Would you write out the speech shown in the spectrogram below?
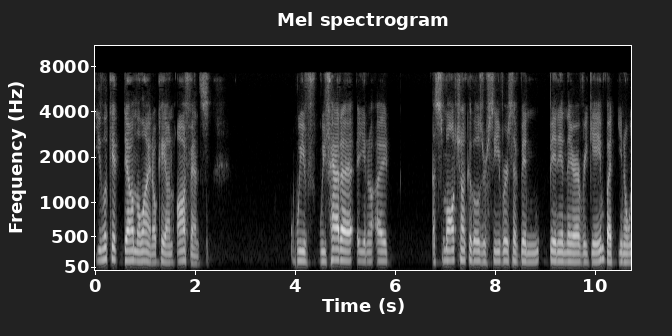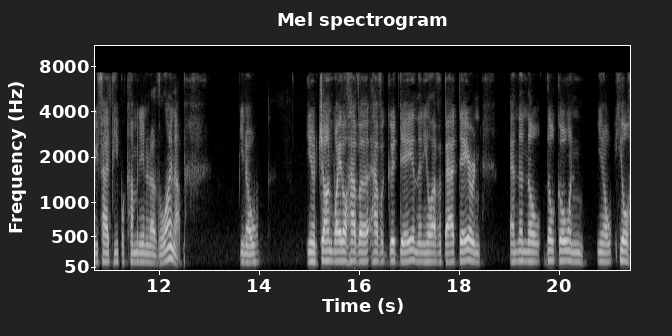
you look at down the line. Okay, on offense, we've we've had a you know a a small chunk of those receivers have been been in there every game, but you know we've had people coming in and out of the lineup. You know, you know John White will have a have a good day and then he'll have a bad day, or and and then they'll they'll go and you know he'll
